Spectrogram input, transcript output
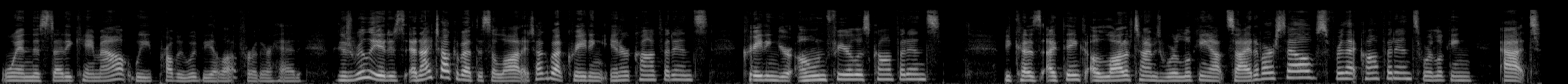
when this study came out, we probably would be a lot further ahead because really it is. And I talk about this a lot. I talk about creating inner confidence, creating your own fearless confidence, because I think a lot of times we're looking outside of ourselves for that confidence. We're looking at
